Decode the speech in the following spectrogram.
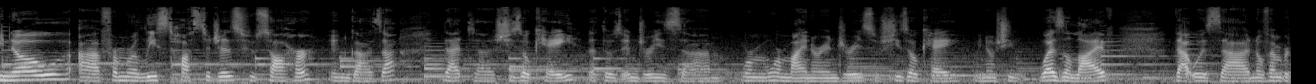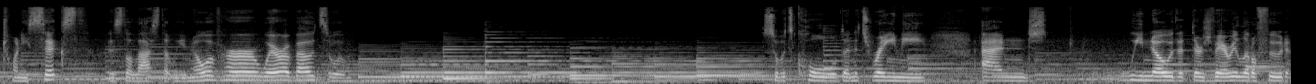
We know uh, from released hostages who saw her in Gaza that uh, she's okay, that those injuries um, were more minor injuries, so she's okay. We know she was alive. That was uh, November 26th, is the last that we know of her whereabouts. So, so it's cold and it's rainy, and we know that there's very little food.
